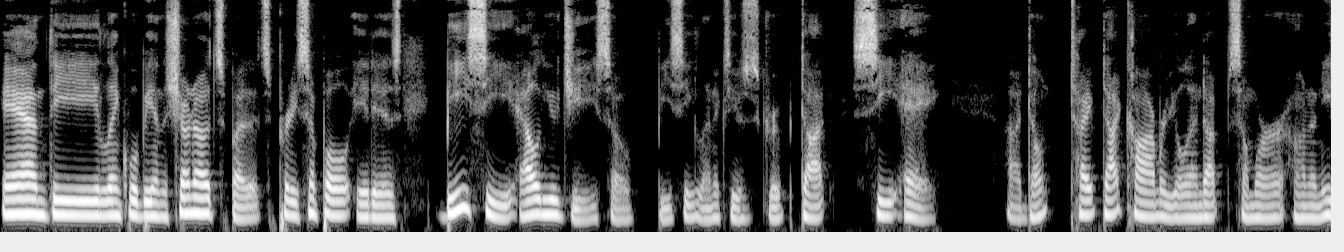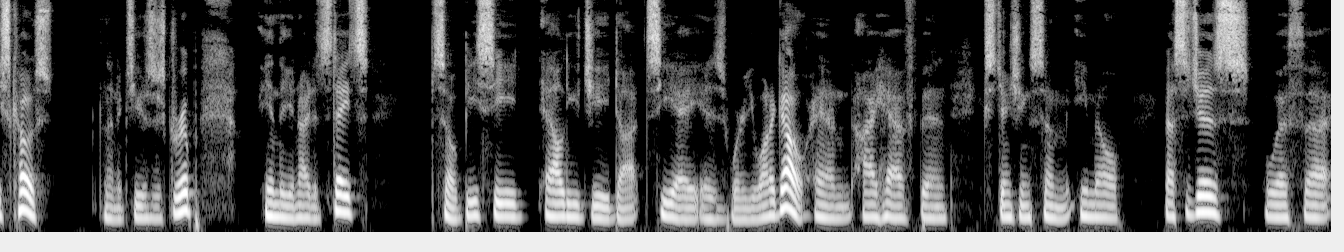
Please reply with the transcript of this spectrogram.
And the link will be in the show notes, but it's pretty simple. It is BCLUG, so BC Linux Users Group dot ca. Uh, don't type.com or you'll end up somewhere on an East Coast Linux users group in the United States. So bclug.ca is where you want to go. And I have been exchanging some email messages with uh,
